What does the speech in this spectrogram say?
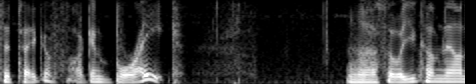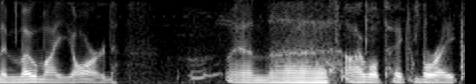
to take a fucking break. And I said, well, you come down and mow my yard, and uh, I will take a break.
